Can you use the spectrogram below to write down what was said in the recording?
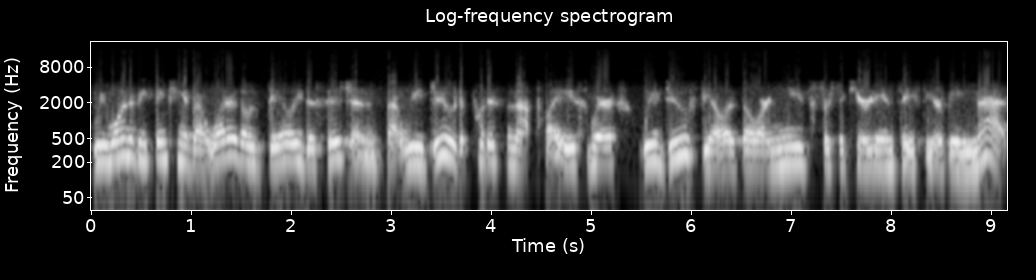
we want to be thinking about what are those daily decisions that we do to put us in that place where we do feel as though our needs for security and safety are being met.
